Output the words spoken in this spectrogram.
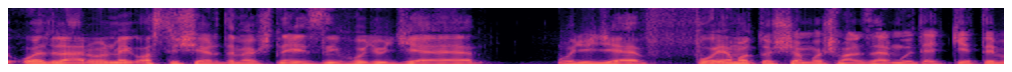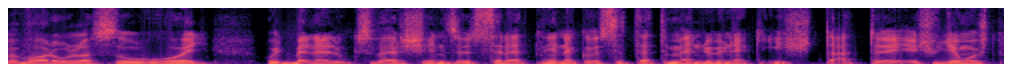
oldaláról még azt is érdemes nézni, hogy ugye hogy ugye folyamatosan most már az elmúlt egy-két évben van róla szó, hogy, hogy Benelux versenyzőt szeretnének összetett menőnek is. Tehát, és ugye most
